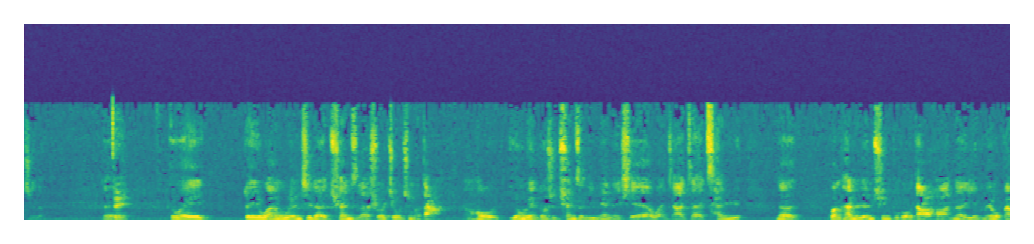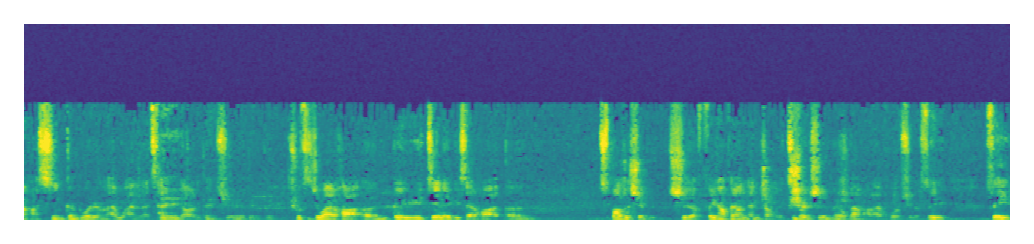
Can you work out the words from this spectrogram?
值的。对，因为对于玩无人机的圈子来说就这么大，然后永远都是圈子里面的一些玩家在参与，那。观看的人群不够大的话，那也没有办法吸引更多人来玩、来参与到里面去。对对对。除此之外的话，嗯，对于这类比赛的话，嗯，sponsorship 是非常非常难找的，基本是没有办法来获取的。所以，所以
